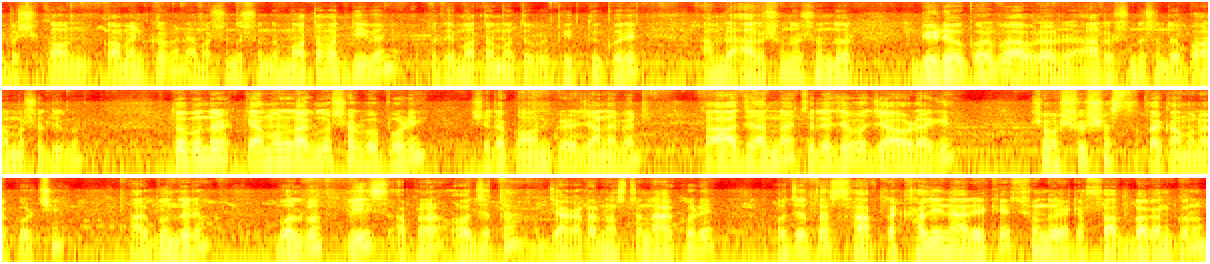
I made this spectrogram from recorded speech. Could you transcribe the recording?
অবশ্যই কমেন্ট করবেন। আমার সুন্দর সুন্দর মতামত দিবেন। তাদের মতামতের উপর ভিত্তি করে আমরা আরও সুন্দর সুন্দর ভিডিও করব আমরা আরও সুন্দর সুন্দর পরামর্শ দিব। তো বন্ধুরা, কেমন লাগল? সর্বোপরি সেটা কমেন্ট করে জানাবেন। তা আজ আর না চলে যাব যাওয়ার আগে। সবার সুস্বাস্থ্যতা কামনা করছি। আর বন্ধুরা বলব প্লিজ আপনারা অযথা জায়গাটা নষ্ট না করে, অযথা ছাদটা খালি না রেখে সুন্দর একটা ছাদ বাগান করুন।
